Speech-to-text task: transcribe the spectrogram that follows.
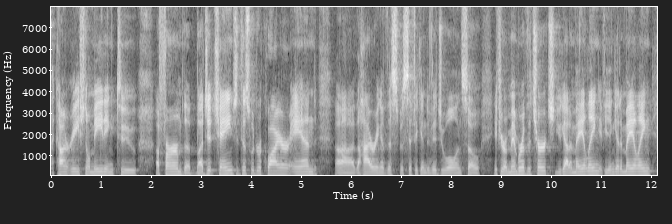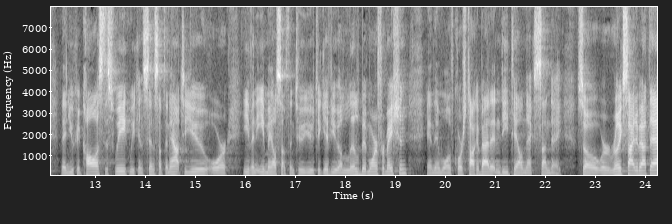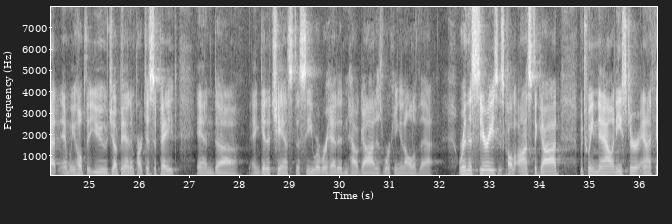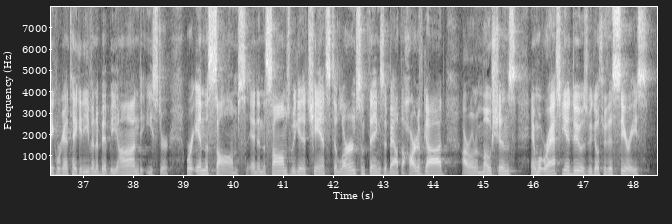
a congregational meeting to affirm the budget change that this would require and uh, the hiring of this specific individual. And so, if you're a member of the church, you got a mailing. If you didn't get a mailing, then you could call us this week. We can send something out to you or even email something to you to give you a little bit more information. And then we'll, of course, talk about it in detail next Sunday. So, we're really excited about that, and we hope that you jump in and participate and. Uh, and get a chance to see where we're headed and how God is working in all of that. We're in this series, it's called Honest to God between now and Easter, and I think we're going to take it even a bit beyond Easter. We're in the Psalms, and in the Psalms, we get a chance to learn some things about the heart of God, our own emotions, and what we're asking you to do as we go through this series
